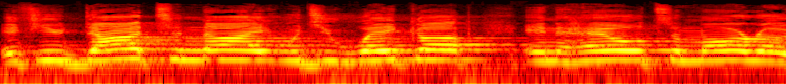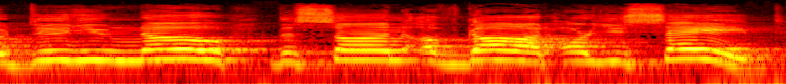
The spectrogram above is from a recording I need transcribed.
If you died tonight, would you wake up in hell tomorrow? Do you know the Son of God? Are you saved?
